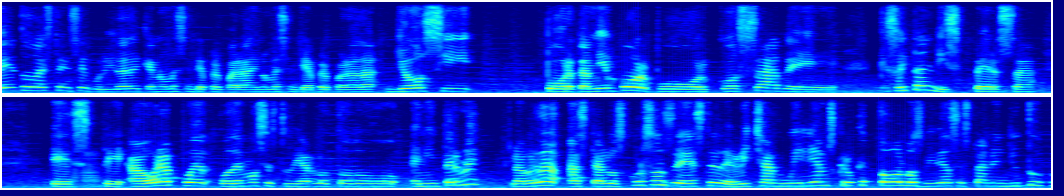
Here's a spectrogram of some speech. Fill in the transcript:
ven toda esta inseguridad de que no me sentía preparada y no me sentía preparada. Yo sí, por también por, por cosa de que soy tan dispersa, este, ahora podemos estudiarlo todo en internet. La verdad, hasta los cursos de este de Richard Williams, creo que todos los videos están en YouTube.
